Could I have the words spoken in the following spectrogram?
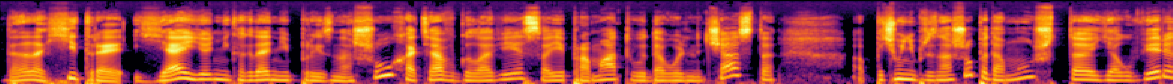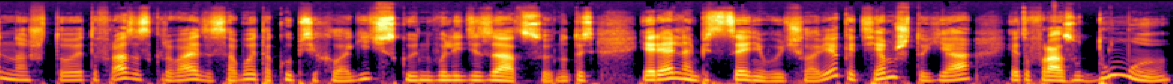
Да-да, хитрая. Я ее никогда не произношу, хотя в голове своей проматываю довольно часто. А почему не произношу? Потому что я уверена, что эта фраза скрывает за собой такую психологическую инвалидизацию. Ну, то есть я реально обесцениваю человека тем, что я эту фразу думаю,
